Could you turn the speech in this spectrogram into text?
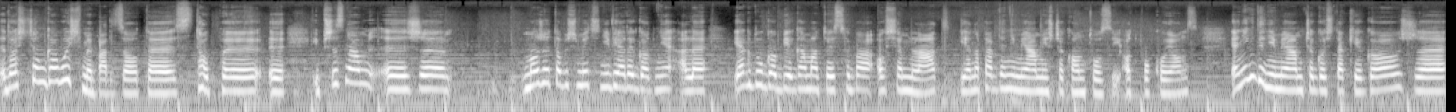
y, rozciągałyśmy bardzo te stopy i przyznam, że może to brzmieć niewiarygodnie, ale jak długo biegam, a to jest chyba 8 lat, ja naprawdę nie miałam jeszcze kontuzji odpukując. Ja nigdy nie miałam czegoś takiego, że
